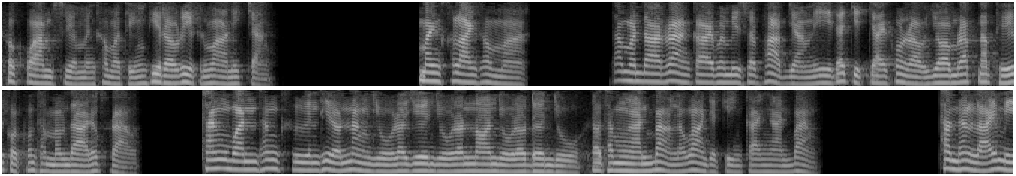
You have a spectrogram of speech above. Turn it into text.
เพราะความเสื่อมมันเข้ามาถึงที่เราเรียกกันว่านิจจัง มันคลายเข้ามา ธรรมดาร่างกายมันมีสภาพอย่างนี้และจิตใจของเรายอมรับนับถือกฎของธรรมดาหรือเปล่า ทั้งวันทั้งคืนที่เรานั่งอยู่ เรายืนอยู่เรานอนอยู่เราเดินอยู่ เราทำงานบ้างเราว่างจะกินการงานบ้าง ท่านทั้งหลายมี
